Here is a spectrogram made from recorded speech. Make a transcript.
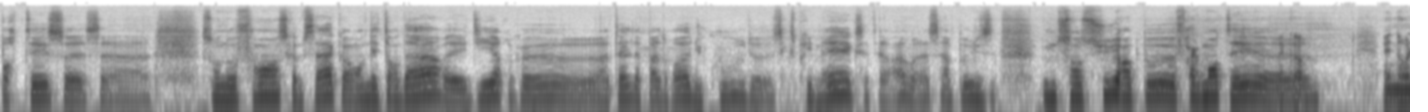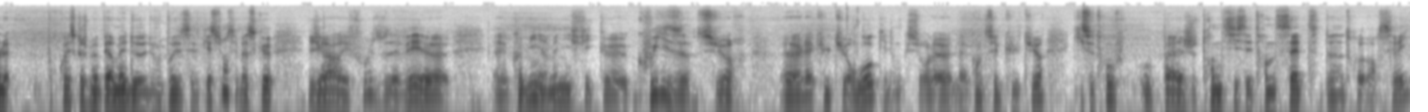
porter sa- son offense comme ça en étendard et dire que euh, un tel n'a pas le droit du coup de s'exprimer, etc. Voilà, c'est un peu une, une censure un peu fragmentée. euh, D'accord. Mais non, le- pourquoi est-ce que je me permets de, de vous poser cette question? C'est parce que Gérard et Fouls, vous avez commis un magnifique quiz sur euh, la culture woke et donc sur la, la cancel culture qui se trouve aux pages 36 et 37 de notre hors-série.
